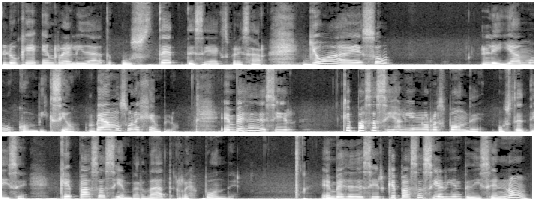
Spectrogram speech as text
lo que en realidad usted desea expresar. Yo a eso le llamo convicción. Veamos un ejemplo. En vez de decir, ¿qué pasa si alguien no responde? Usted dice, ¿qué pasa si en verdad responde? En vez de decir, ¿qué pasa si alguien te dice no?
